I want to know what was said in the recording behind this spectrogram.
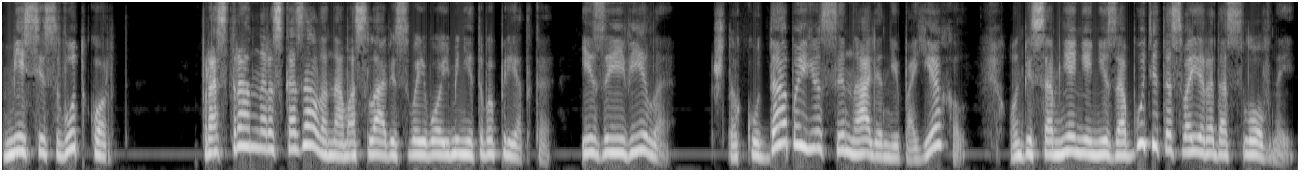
Миссис Вудкорт пространно рассказала нам о славе своего именитого предка и заявила, что куда бы ее сын Ален ни поехал, он без сомнения не забудет о своей родословной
